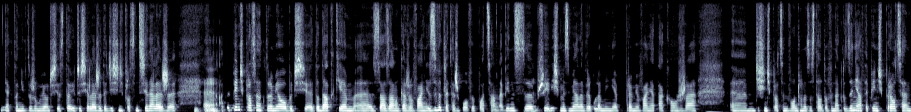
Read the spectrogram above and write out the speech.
jak to niektórzy mówią, czy się stoi, czy się leży, te 10% się należy, e, mhm. a te 5%, które miało być e, dodatkiem za zaangażowanie, zwykle też było wypłacane, więc mhm. przyjęliśmy zmianę w regulaminie premiowania taką, że 10% włączone zostało do wynagrodzenia, a te 5%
